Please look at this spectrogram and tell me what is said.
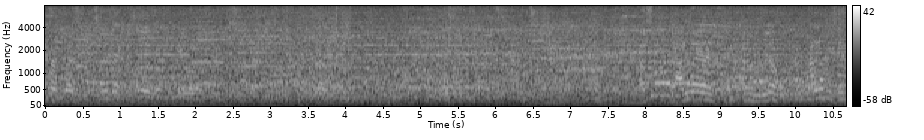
서울대 가고 왔습니다. 서울대학교에서 연구개발 아, 알로에 그림이고요. 발라보세요.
